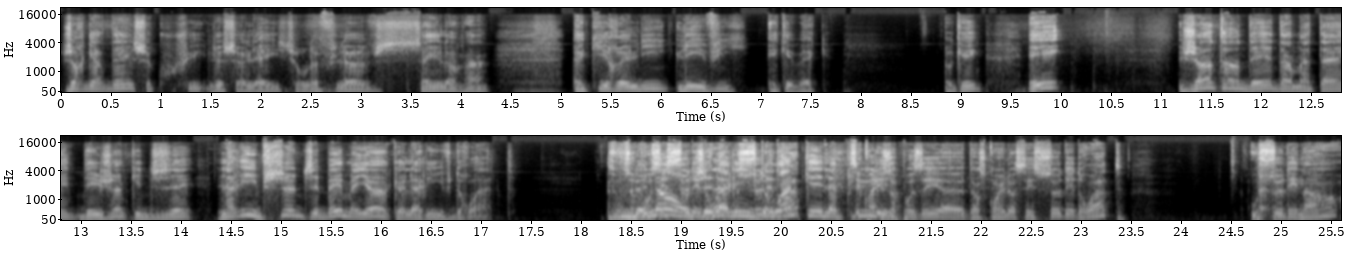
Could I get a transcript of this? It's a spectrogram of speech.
je regardais se coucher le soleil sur le fleuve Saint-Laurent euh, qui relie Lévis et Québec. OK? Et j'entendais dans ma tête des gens qui disaient la rive sud, c'est bien meilleur que la rive droite. Vous Ben opposez non, ceux des la rive ceux des droite droites? qui est la plus. C'est quoi les opposés euh, dans ce coin-là? C'est ceux des droites? Ou ceux des nords?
